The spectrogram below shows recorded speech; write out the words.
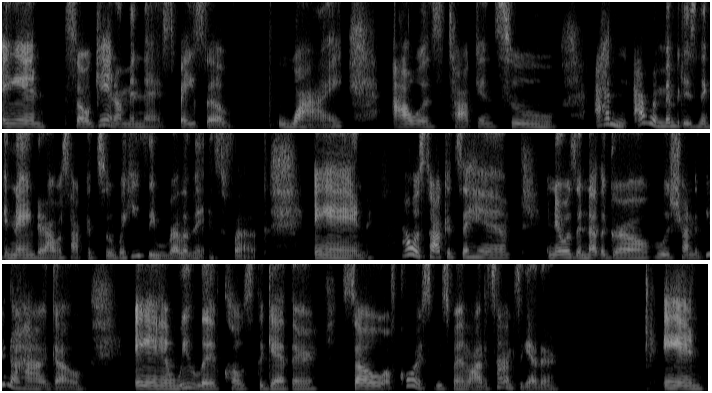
And so again, I'm in that space of why I was talking to I I remember this nigga name that I was talking to, but he's irrelevant as fuck. And I was talking to him, and there was another girl who was trying to, you know how it go. And we live close together. So of course we spend a lot of time together. And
